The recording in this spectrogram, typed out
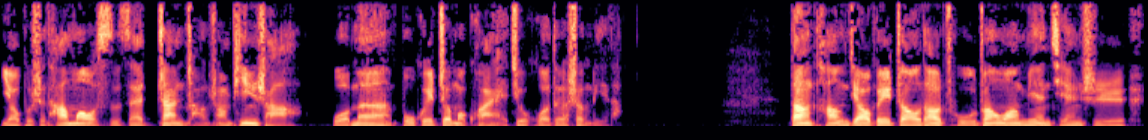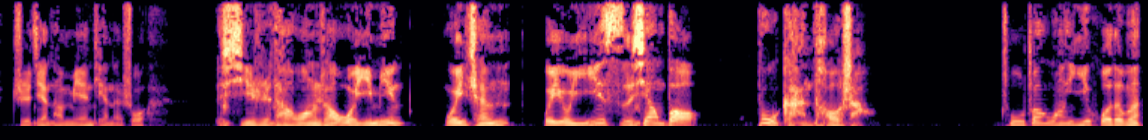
要不是他冒死在战场上拼杀，我们不会这么快就获得胜利的。”当唐角被招到楚庄王面前时，只见他腼腆的说：“昔日大王饶我一命，微臣唯有以死相报，不敢讨赏。”楚庄王疑惑的问：“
